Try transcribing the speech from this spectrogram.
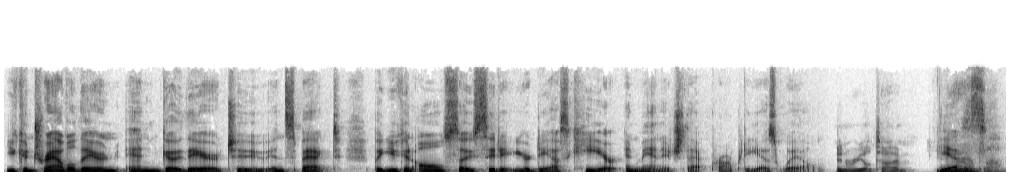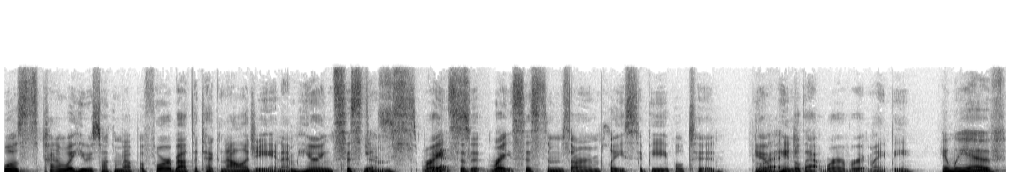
You can travel there and, and go there to inspect, but you can also sit at your desk here and manage that property as well. In real time. Yes. Well, it's kind of what he was talking about before about the technology, and I'm hearing systems, Yes. right? Yes. So that right systems are in place to be able to you know, handle that wherever it might be. And we have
